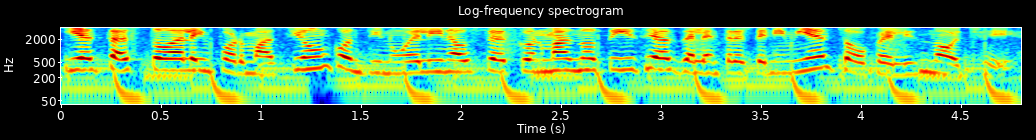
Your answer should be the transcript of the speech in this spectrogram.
Y esta es toda la información, continúe Lina usted con más noticias del entretenimiento, feliz noche.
